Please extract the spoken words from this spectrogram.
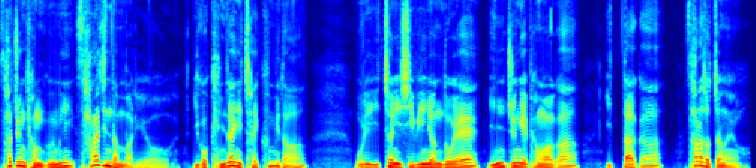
사중 경금이 사라진단 말이에요. 이거 굉장히 차이 큽니다. 우리 2022년도에 인중의 병화가 있다가 사라졌잖아요.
